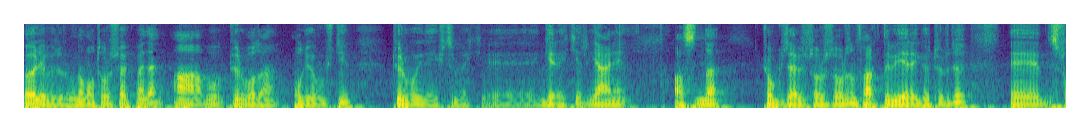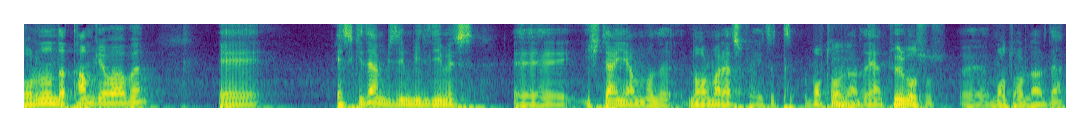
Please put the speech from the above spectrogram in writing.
Öyle bir durumda motoru sökmeden ha bu turbodan oluyormuş deyip turboyu değiştirmek e, gerekir. Yani aslında çok güzel bir soru sordun. Farklı bir yere götürdü. E, sorunun da tam cevabı e, eskiden bizim bildiğimiz e, içten yanmalı normal aspirated motorlarda yani turbosuz e, motorlarda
